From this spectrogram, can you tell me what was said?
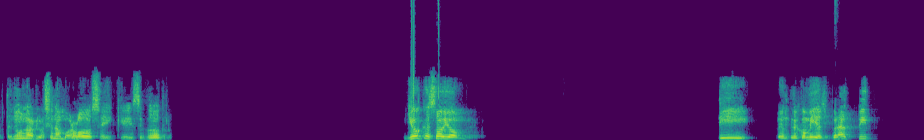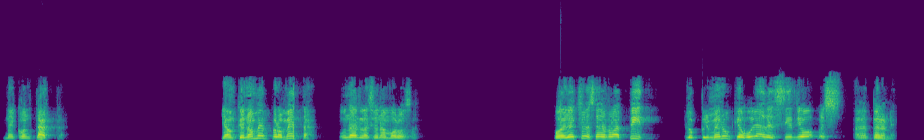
a tener una relación amorosa y que ese y lo otro. Yo que soy hombre, y entre comillas, Brad Pitt me contacta, y aunque no me prometa una relación amorosa, por el hecho de ser Brad Pitt, lo primero que voy a decir yo es, a ver, espérame,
